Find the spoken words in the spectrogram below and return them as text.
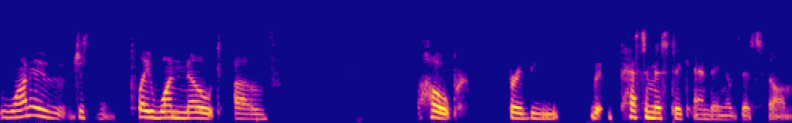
want to just play one note of hope for the pessimistic ending of this film.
